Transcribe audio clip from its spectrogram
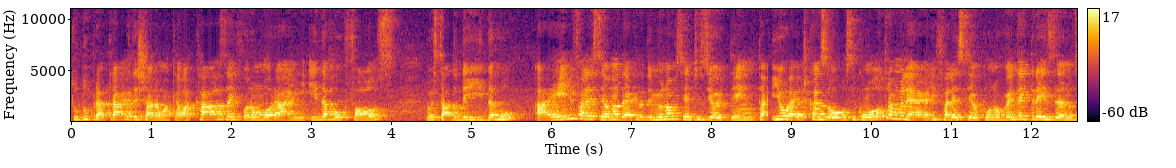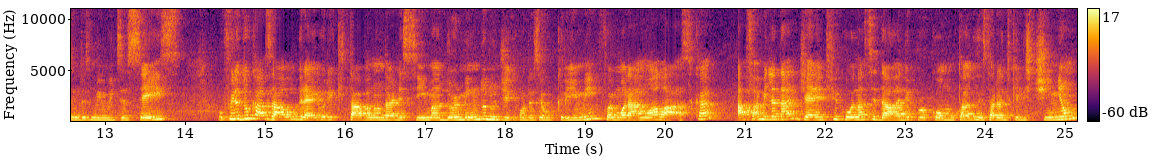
tudo para trás, deixaram aquela casa e foram morar em Idaho Falls, no estado de Idaho. A Amy faleceu na década de 1980 e o Ed casou-se com outra mulher e faleceu com 93 anos em 2016. O filho do casal, o Gregory, que estava no andar de cima dormindo no dia que aconteceu o crime, foi morar no Alasca. A família da Janet ficou na cidade por conta do restaurante que eles tinham.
